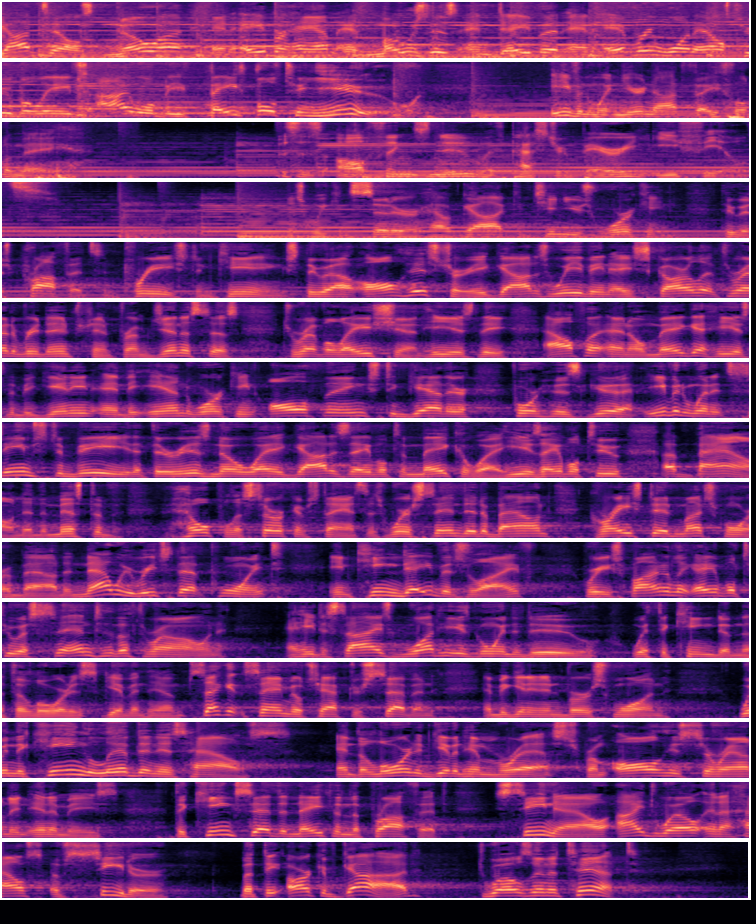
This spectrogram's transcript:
God tells Noah and Abraham and Moses and David and everyone else who believes, I will be faithful to you, even when you're not faithful to me. This is All Things New with Pastor Barry E. Fields. As we consider how God continues working through his prophets and priests and kings. Throughout all history, God is weaving a scarlet thread of redemption from Genesis to Revelation. He is the Alpha and Omega. He is the beginning and the end, working all things together for his good. Even when it seems to be that there is no way, God is able to make a way. He is able to abound in the midst of helpless circumstances. Where sin did abound, grace did much more abound. And now we reach that point in King David's life where he's finally able to ascend to the throne and he decides what he is going to do with the kingdom that the Lord has given him. 2 Samuel chapter 7 and beginning in verse 1. When the king lived in his house and the Lord had given him rest from all his surrounding enemies, the king said to Nathan the prophet, See now, I dwell in a house of cedar, but the ark of God dwells in a tent.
